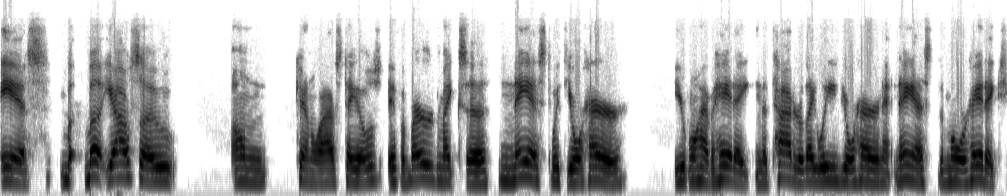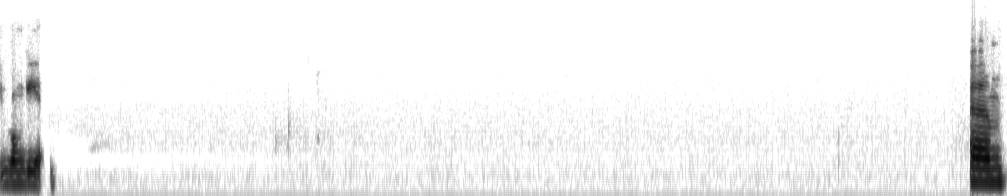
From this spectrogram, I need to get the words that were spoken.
Yes, but but you also on Count Wives Tales, if a bird makes a nest with your hair, you're gonna have a headache, and the tighter they weave your hair in that nest, the more headaches you're gonna get. Um,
